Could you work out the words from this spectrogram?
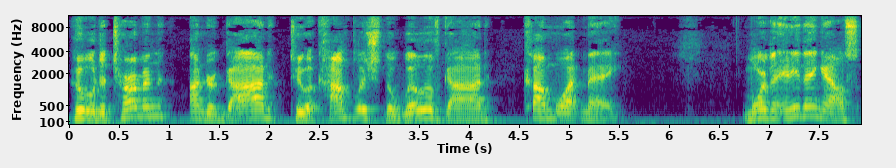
who will determine under God to accomplish the will of God come what may. More than anything else,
